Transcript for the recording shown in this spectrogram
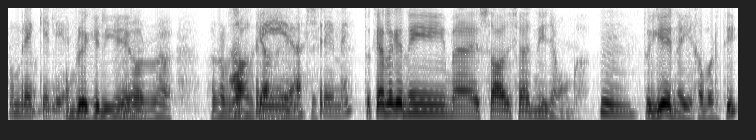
उम्र के लिए उम्र के लिए हम्म। और रमज़ान के आखिरी में तो कहने लगे नहीं मैं इस साल शायद नहीं जाऊँगा हम्म। तो ये नई खबर थी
